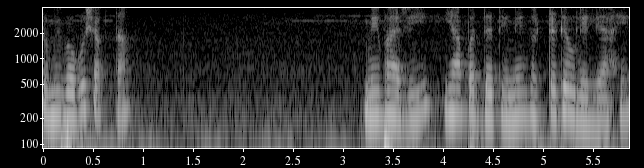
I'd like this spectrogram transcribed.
तुम्ही बघू शकता मी भाजी ह्या पद्धतीने घट्ट ठेवलेली आहे.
